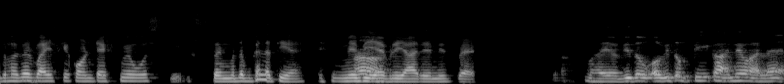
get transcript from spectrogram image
2022 के कॉन्टेक्स्ट में वो मतलब गलत ही है। Maybe every Aryan is bad भाई अभी तो अभी तो पीक आने वाला है।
